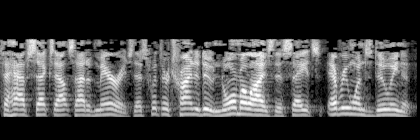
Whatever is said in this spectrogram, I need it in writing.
to have sex outside of marriage. That's what they're trying to do. Normalize this. Say it's everyone's doing it.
